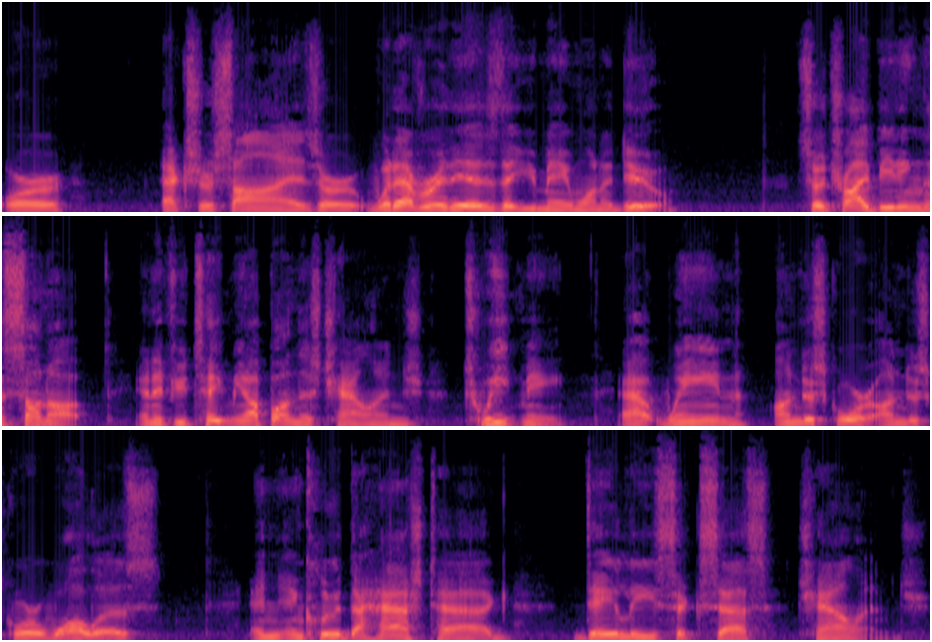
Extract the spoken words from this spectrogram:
or exercise or whatever it is that you may want to do. So try beating the sun up. And if you take me up on this challenge, tweet me at Wayne underscore underscore Wallace and include the hashtag Daily Success Challenge.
